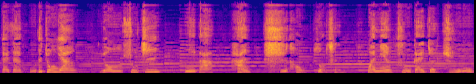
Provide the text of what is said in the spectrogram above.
盖在湖的中央，用树枝、泥巴和石头做成，外面覆盖着植物。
